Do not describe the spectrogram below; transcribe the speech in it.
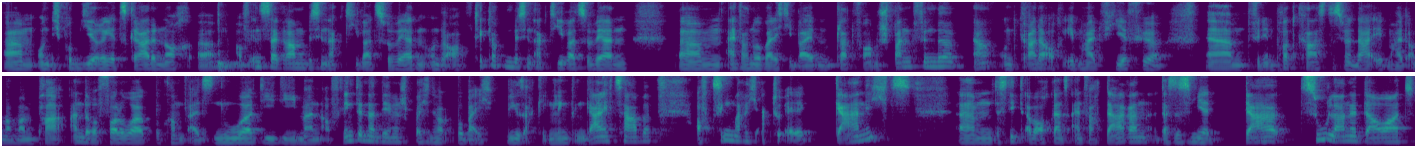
ähm, und ich probiere jetzt gerade noch ähm, auf Instagram ein bisschen aktiver zu werden und auch auf TikTok ein bisschen aktiver zu werden. Ähm, einfach nur, weil ich die beiden Plattformen spannend finde. Ja, und gerade auch eben halt hier für, ähm, für den Podcast, dass man da eben halt auch nochmal ein paar andere Follower bekommt, als nur die, die man auf LinkedIn dann dementsprechend hat. Wobei ich, wie gesagt, gegen LinkedIn gar nichts habe. Auf Xing mache ich aktuell gar nichts. Ähm, das liegt aber auch ganz einfach daran, dass es mir da zu lange dauert.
